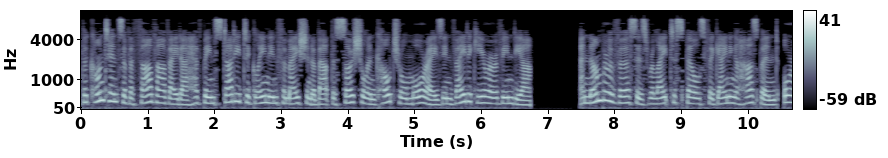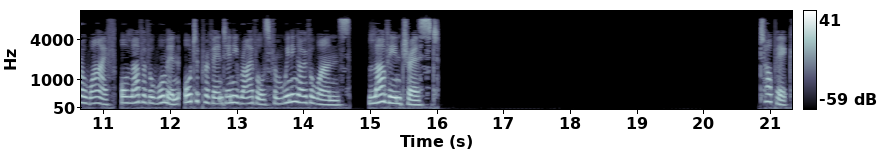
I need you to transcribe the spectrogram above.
The contents of Atharvaveda have been studied to glean information about the social and cultural mores in Vedic era of India. A number of verses relate to spells for gaining a husband, or a wife, or love of a woman, or to prevent any rivals from winning over one's love interest. Topic:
